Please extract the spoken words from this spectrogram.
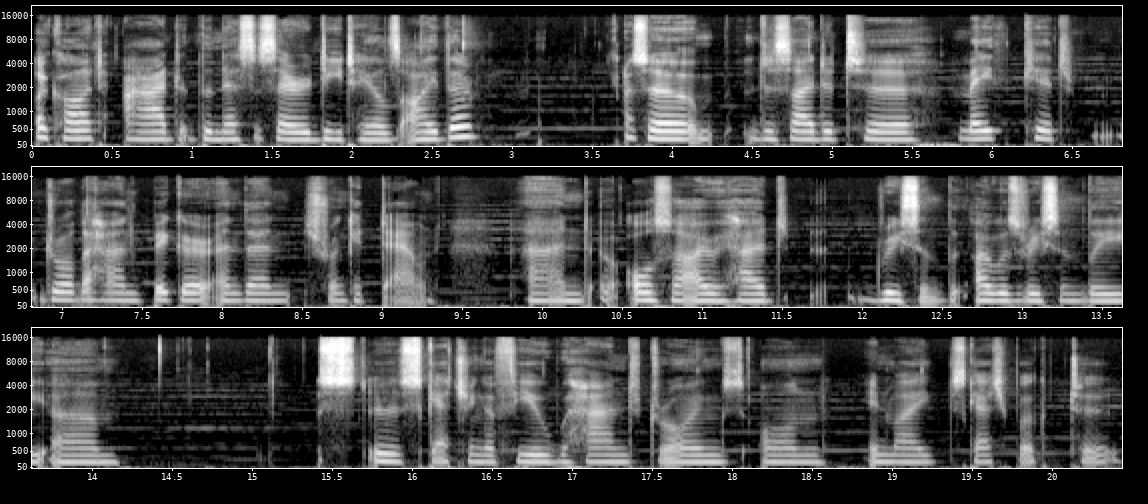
I can't add the necessary details either. So decided to make it draw the hand bigger and then shrink it down and also I had recently I was recently um, uh, sketching a few hand drawings on in my sketchbook to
